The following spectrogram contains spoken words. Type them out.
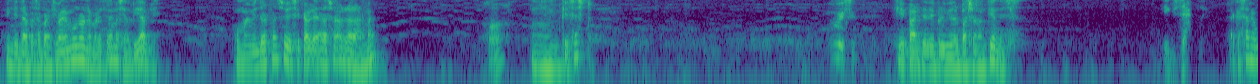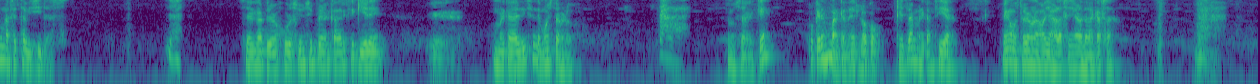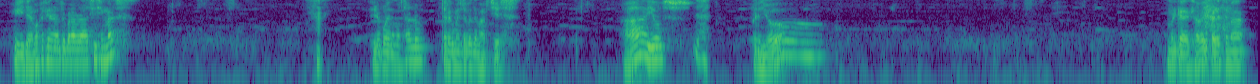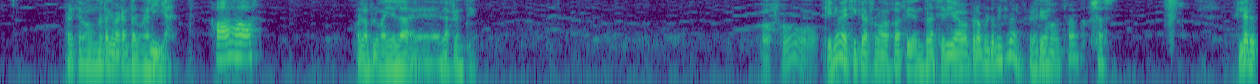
Intentar pasar por encima del muro no me parece demasiado viable. Un movimiento del falso y ese cable hará sonar la alarma. Huh? Mm, ¿Qué es esto? Listen. ¿Qué parte de prohibido el paso no entiendes? Exactly. La casa alguna acepta visitas. Ser rápido, lo juro, soy un simple mercader que quiere... Yeah. Un mercader dice, demuéstramelo. ¿Demostrar el qué? Porque eres un mercader, loco, que traes mercancía. Venga a mostrarle unas joyas a la señora de la casa. ¿Y tenemos que fiar en tu palabra así sin más? Si no puedes demostrarlo, te recomiendo que te marches. Adiós. Pero yo... Mercader, ¿sabéis? Parece más... Parece más un nota que va a cantar una liria. Ah. Con la pluma ahí en la frente. Oh, ¿Quién iba a decir que la forma más fácil de entrar sería por la puerta principal? Pero hay que demostrar cosas. Claro,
